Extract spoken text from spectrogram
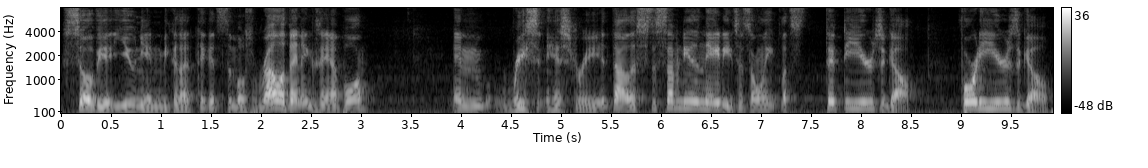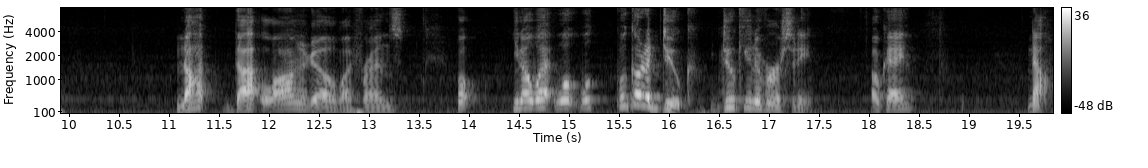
Soviet Union because I think it's the most relevant example in recent history. Now, this is the 70s and the 80s. It's only let's 50 years ago, 40 years ago. Not that long ago, my friends. But you know what? We'll we'll, we'll go to Duke, Duke University. Okay? Now,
